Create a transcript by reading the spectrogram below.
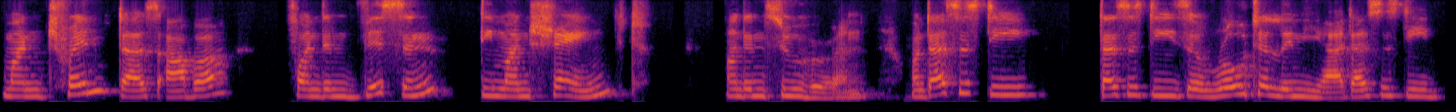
Man trennt das aber von dem Wissen, die man schenkt an den Zuhörern. Und das ist die, das ist diese rote Linie. Das ist die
